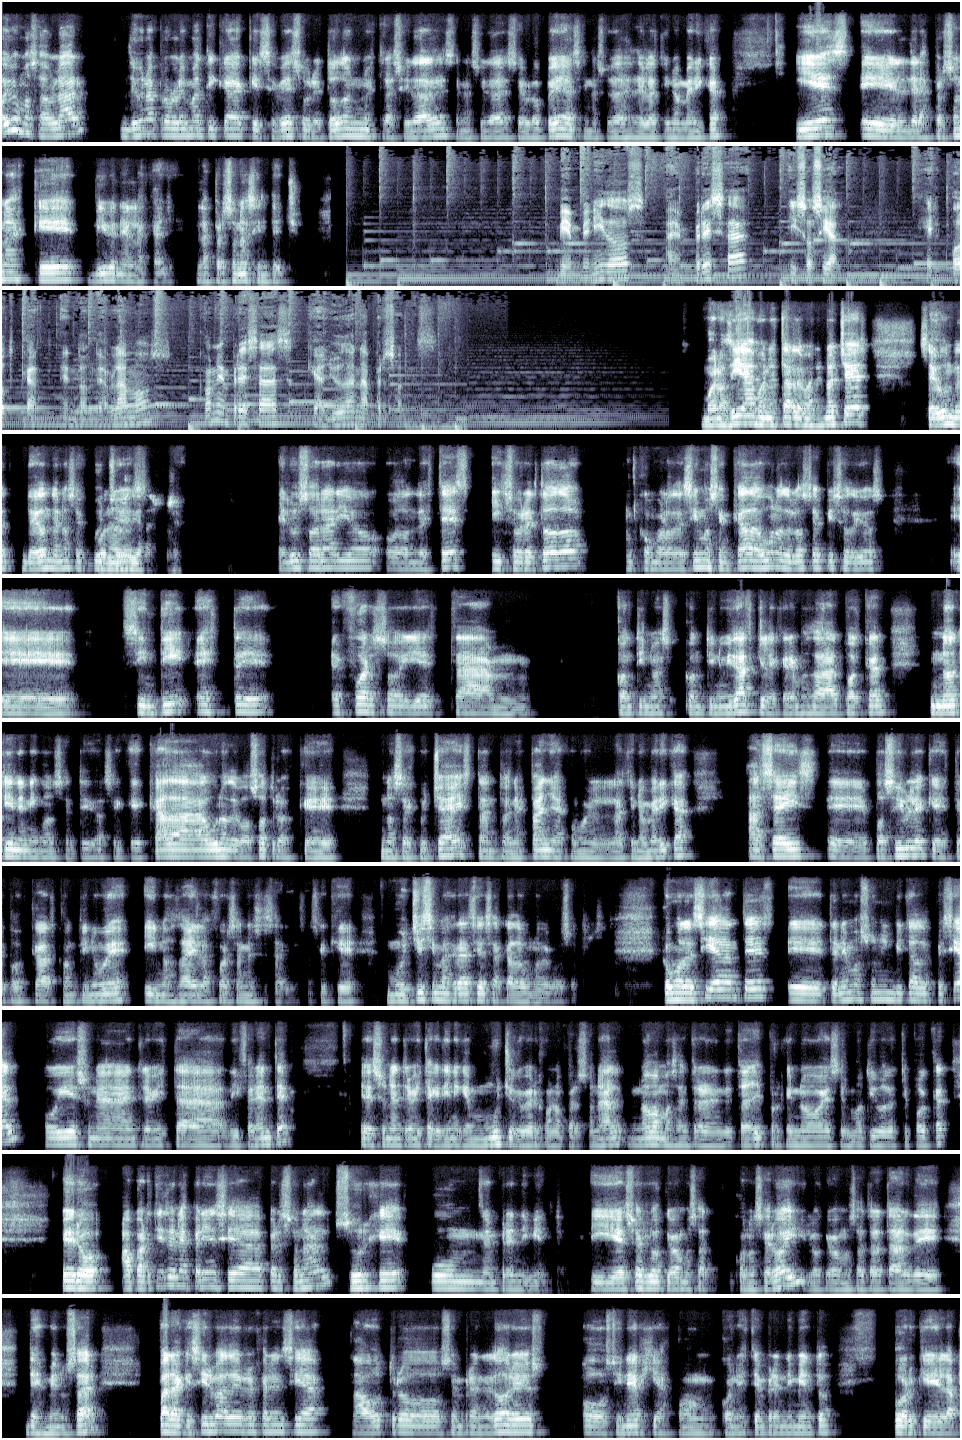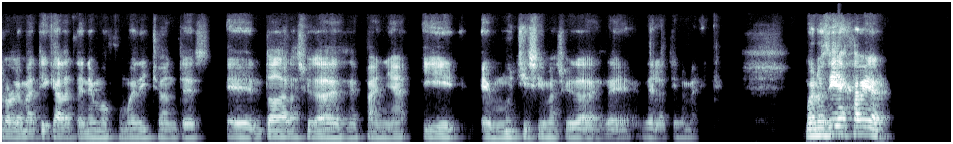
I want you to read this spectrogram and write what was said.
Hoy vamos a hablar de una problemática que se ve sobre todo en nuestras ciudades, en las ciudades europeas, en las ciudades de Latinoamérica, y es el de las personas que viven en la calle, las personas sin techo. Bienvenidos a Empresa y Social, el podcast en donde hablamos con empresas que ayudan a personas. Buenos días, buenas tardes, buenas noches, según de dónde nos escuches, el uso horario o donde estés y sobre todo, como lo decimos en cada uno de los episodios, eh, sin ti este esfuerzo y esta mm, continuidad que le queremos dar al podcast no tiene ningún sentido. Así que cada uno de vosotros que nos escucháis, tanto en España como en Latinoamérica, hacéis eh, posible que este podcast continúe y nos dais las fuerzas necesarias. Así que muchísimas gracias a cada uno de vosotros. Como decía antes, eh, tenemos un invitado especial. Hoy es una entrevista diferente. Es una entrevista que tiene que mucho que ver con lo personal. No vamos a entrar en detalles porque no es el motivo de este podcast. Pero a partir de una experiencia personal surge un emprendimiento. Y eso es lo que vamos a conocer hoy, lo que vamos a tratar de desmenuzar, para que sirva de referencia a otros emprendedores o sinergias con, con este emprendimiento, porque la problemática la tenemos, como he dicho antes, en todas las ciudades de España y en muchísimas ciudades de, de Latinoamérica. Buenos días, Javier.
